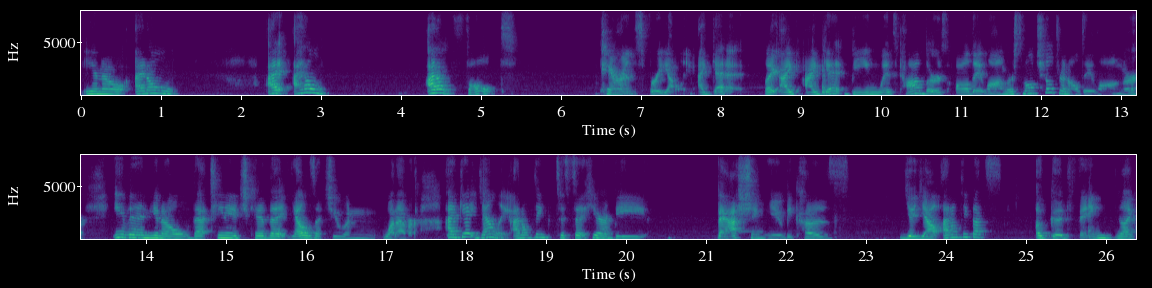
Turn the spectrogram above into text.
you know, I don't I I don't I don't fault parents for yelling. I get it. Like I, I get being with toddlers all day long or small children all day long or even, you know, that teenage kid that yells at you and whatever. I get yelling. I don't think to sit here and be bashing you because you yell. I don't think that's a good thing. Like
